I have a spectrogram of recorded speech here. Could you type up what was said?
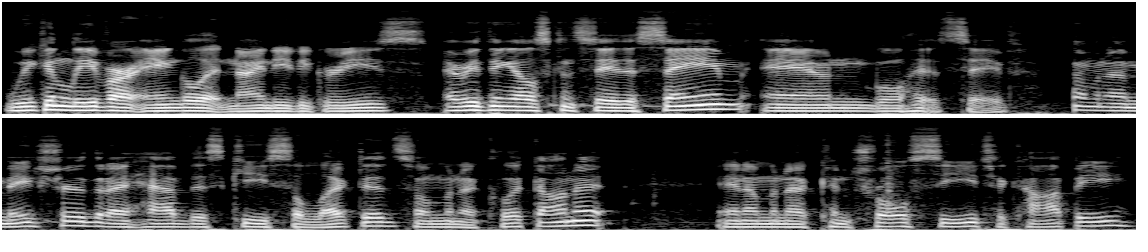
We can leave our angle at 90 degrees. Everything else can stay the same and we'll hit save. I'm going to make sure that I have this key selected. So I'm going to click on it and I'm going to control C to copy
